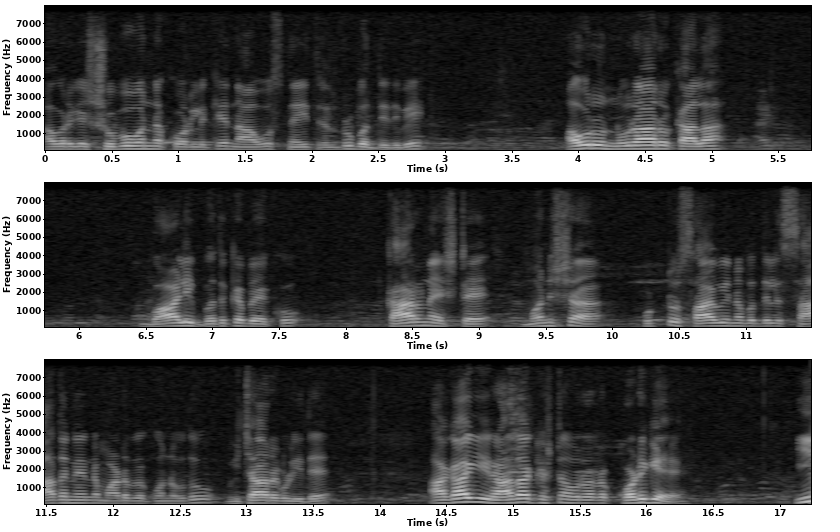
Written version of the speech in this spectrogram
ಅವರಿಗೆ ಶುಭವನ್ನು ಕೋರಲಿಕ್ಕೆ ನಾವು ಸ್ನೇಹಿತರೆಲ್ಲರೂ ಬಂದಿದ್ದೀವಿ. ಅವರು ನೂರಾರು ಕಾಲ ಬಾಳಿ ಬದುಕಬೇಕು. ಕಾರಣ ಇಷ್ಟೇ ಮನುಷ್ಯ ಹುಟ್ಟು ಸಾವಿನ ಬದಲು ಸಾಧನೆಯನ್ನು ಮಾಡಬೇಕು ಅನ್ನೋದು ವಿಚಾರಗಳಿದೆ ಹಾಗಾಗಿ ರಾಧಾಕೃಷ್ಣ ಅವರ ಕೊಡುಗೆ ಈ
